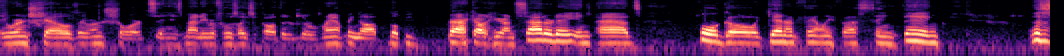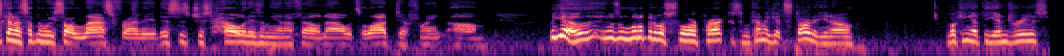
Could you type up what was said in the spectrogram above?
they were in shells, they were in shorts, and as Matt Eberflus likes to call it, they're, they're ramping up. They'll be back out here on Saturday in pads, full go. Again on Family Fest, same thing. This is kind of something we saw last Friday. This is just how it is in the NFL now. It's a lot different. Um, but yeah, it was a little bit of a slower practice and kind of get started. You know, looking at the injuries,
